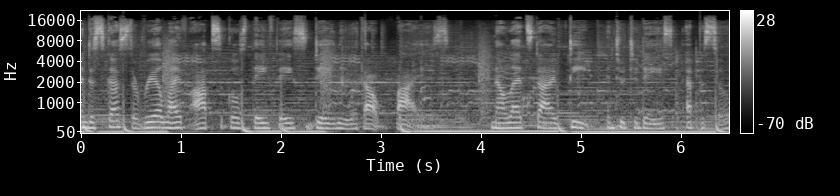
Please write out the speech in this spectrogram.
and discuss the real life obstacles they face daily without bias. Now let's dive deep into today's episode.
